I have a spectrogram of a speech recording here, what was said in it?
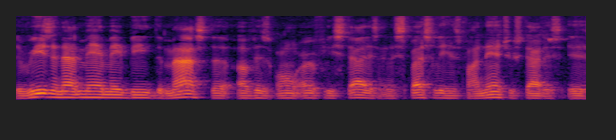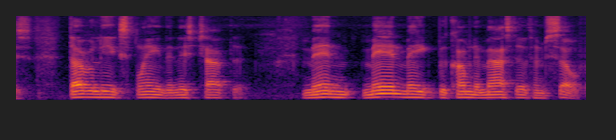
The reason that man may be the master of his own earthly status and especially his financial status is thoroughly explained in this chapter. Man, man may become the master of himself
